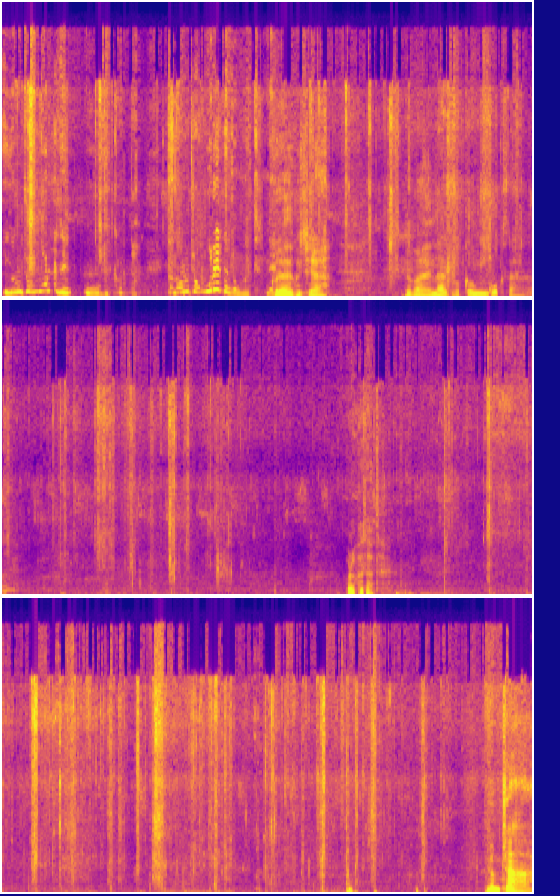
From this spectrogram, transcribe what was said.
이게 엄청 오래된. 오 미끄럽다. 이거 엄청 오래된 종 같은데. 그래, 그치. 여봐, 옛날부터 건국사. 올라가자, 아들. 영차,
